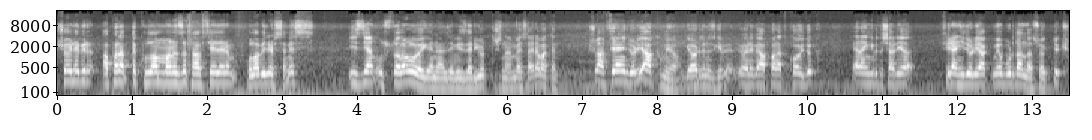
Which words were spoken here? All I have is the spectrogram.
Şöyle bir aparatta kullanmanızı tavsiye ederim bulabilirseniz. İzleyen ustalar oluyor genelde bizler yurt dışından vesaire. Bakın şu an fren hidroliği akmıyor. Gördüğünüz gibi böyle bir aparat koyduk. Herhangi bir dışarıya fren hidroliği akmıyor. Buradan da söktük.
